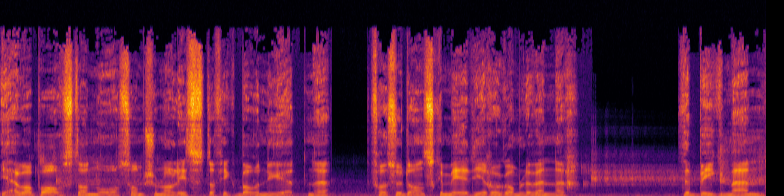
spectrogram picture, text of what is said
Jeg var på avstand nå som journalist og fikk bare nyhetene fra sudanske medier og gamle venner. The big man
